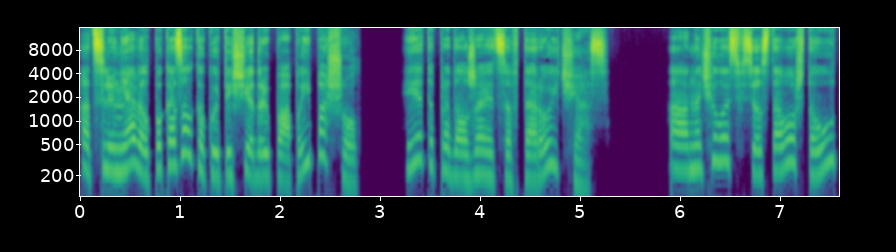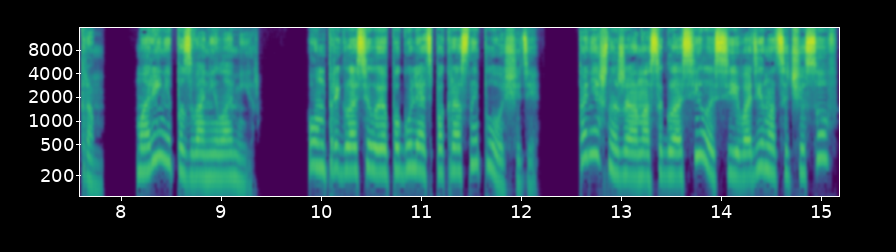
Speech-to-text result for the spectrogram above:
Отслюнявил, показал, какой ты щедрый папа, и пошел. И это продолжается второй час. А началось все с того, что утром Марине позвонил Амир. Он пригласил ее погулять по Красной площади. Конечно же, она согласилась, и в 11 часов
